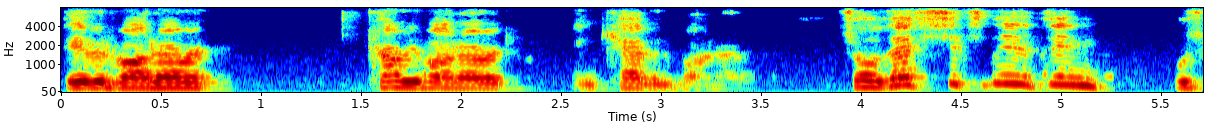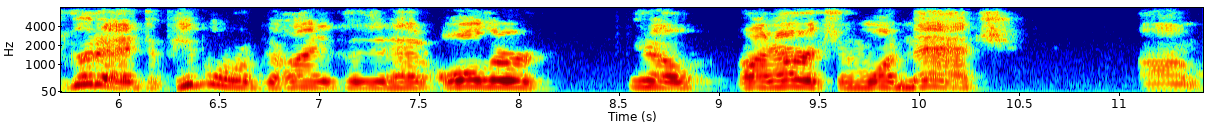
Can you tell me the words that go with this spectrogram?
David Von Erich, Kerry Von Erich, and Kevin Von Erich. So that six man thing was good at it. The people were behind it because it had all their, you know, Von Erichs in one match. Um,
